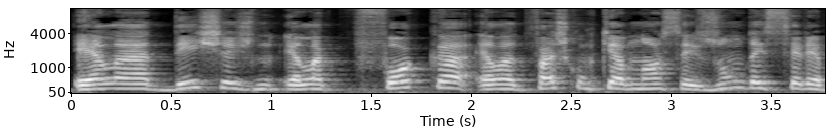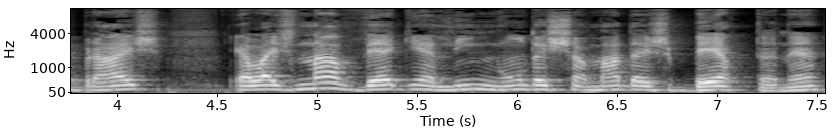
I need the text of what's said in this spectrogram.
ela deixa, ela foca, ela faz com que as nossas ondas cerebrais elas naveguem ali em ondas chamadas beta, né?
